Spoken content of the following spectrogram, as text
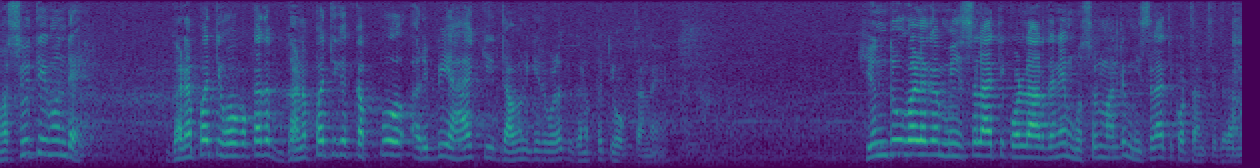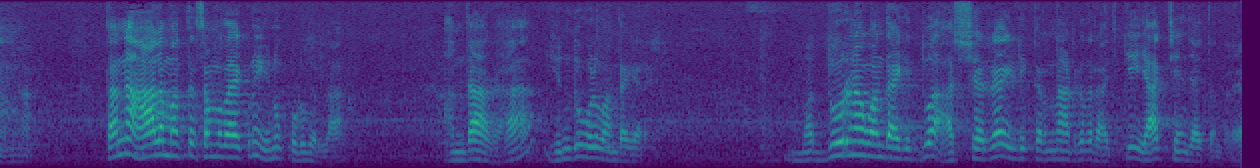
ಮಸೂತಿ ಮುಂದೆ ಗಣಪತಿ ಹೋಗ್ಬೇಕಾದ್ರೆ ಗಣಪತಿಗೆ ಕಪ್ಪು ಅರಿಬಿ ಹಾಕಿ ದಾವಣಗೆರೆ ಒಳಗೆ ಗಣಪತಿ ಹೋಗ್ತಾನೆ. ಹಿಂದೂಗಳಿಗೆ ಮೀಸಲಾತಿ ಕೊಡಲಾರ್ದೇ ಮುಸಲ್ಮಾನರಿಗೆ ಮೀಸಲಾತಿ ಕೊಡ್ತಾನೆ ಸಿದ್ದರಾಮಯ್ಯ. ತನ್ನ ಹಾಲ ಮತ್ತು ಸಮುದಾಯಕ್ಕೂ ಏನೂ ಕೊಡುವುದಿಲ್ಲ. ಅಂದಾಗ ಹಿಂದೂಗಳು ಒಂದಾಗ್ಯಾರ. ಮದ್ದೂರಿನಾಗ ಒಂದಾಗಿದ್ದು ಆಶ್ಚರ್ಯ, ಇಡೀ ಕರ್ನಾಟಕದ ರಾಜಕೀಯ ಯಾಕೆ ಚೇಂಜ್ ಆಯ್ತಂದ್ರೆ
